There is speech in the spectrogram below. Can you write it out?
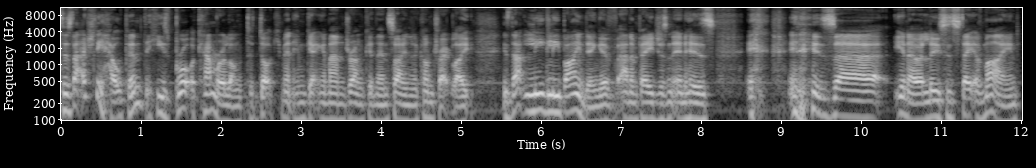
does that actually help him that he's brought a camera along to document him getting a man drunk and then signing a contract? Like, is that legally binding if Adam Page isn't in his in his uh, you know a lucid state of mind?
